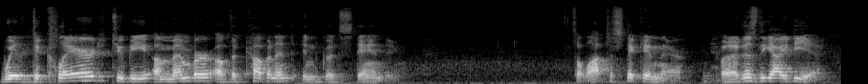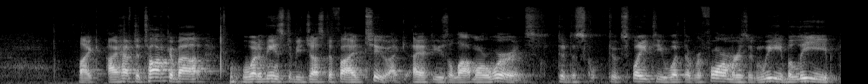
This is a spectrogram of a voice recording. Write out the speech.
with declared to be a member of the covenant in good standing. It's a lot to stick in there, but it is the idea. Like, I have to talk about what it means to be justified too. I, I have to use a lot more words to, to explain to you what the reformers and we believe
